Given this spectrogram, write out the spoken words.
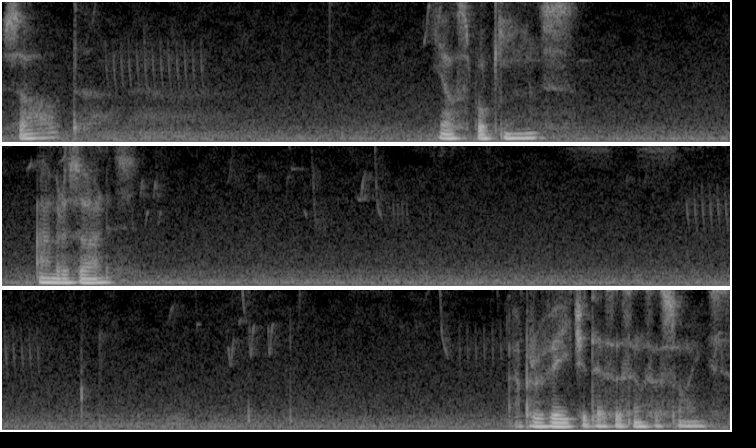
Solta. E aos pouquinhos Abra os olhos. Aproveite dessas sensações.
